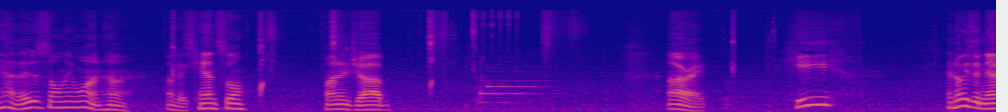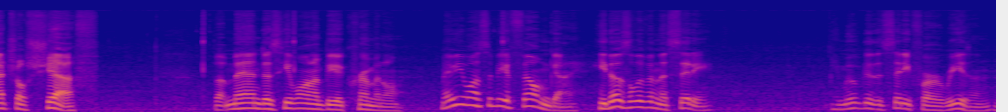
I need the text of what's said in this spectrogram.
yeah, that is the only one, huh? Okay, cancel. Find a job. Alright. He... I know he's a natural chef, but man, does he want to be a criminal. Maybe he wants to be a film guy. He does live in the city. He moved to the city for a reason.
